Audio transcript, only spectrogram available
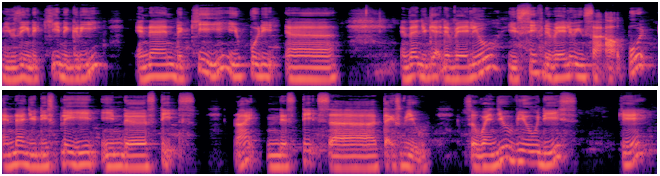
using the key negeri and then the key you put it uh, and then you get the value, you save the value inside output and then you display it in the states, right? In the states uh, text view. So when you view this, okay,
